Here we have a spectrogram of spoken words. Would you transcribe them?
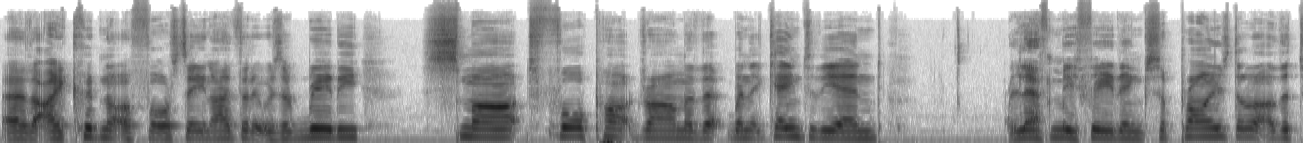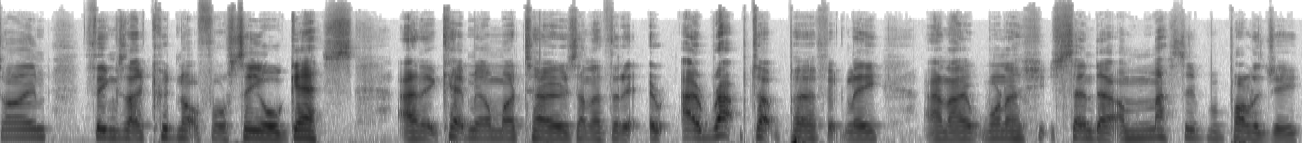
uh, that I could not have foreseen. I thought it was a really smart four-part drama that, when it came to the end, left me feeling surprised a lot of the time, things I could not foresee or guess, and it kept me on my toes. And I thought it, it wrapped up perfectly. And I want to send out a massive apology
